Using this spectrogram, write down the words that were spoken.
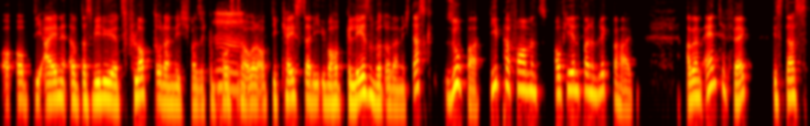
ob die eine, ob das Video jetzt floppt oder nicht, was ich gepostet mm. habe, oder ob die Case Study überhaupt gelesen wird oder nicht. Das super. Die Performance auf jeden Fall im Blick behalten. Aber im Endeffekt ist das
